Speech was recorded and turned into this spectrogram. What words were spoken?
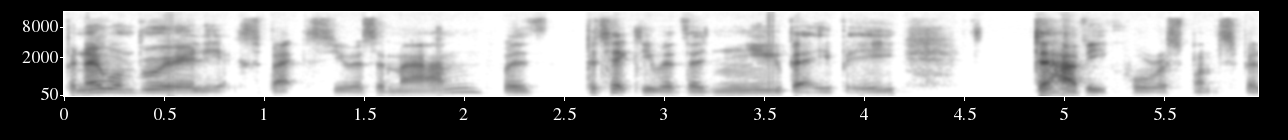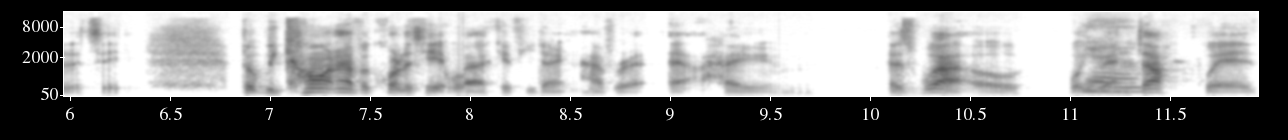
but no one really expects you as a man with particularly with a new baby to have equal responsibility. But we can't have equality at work if you don't have it at home as well what yeah. you end up with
